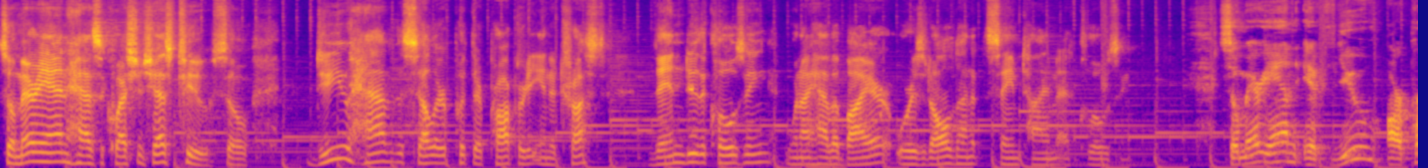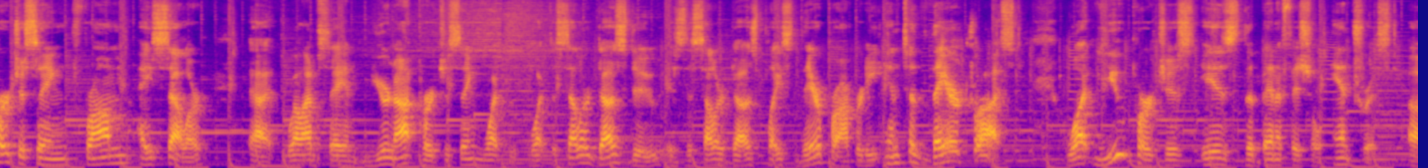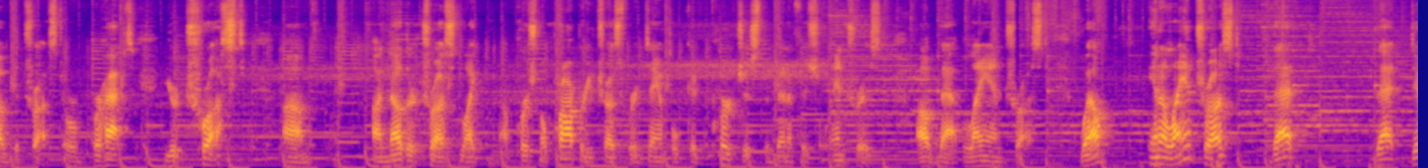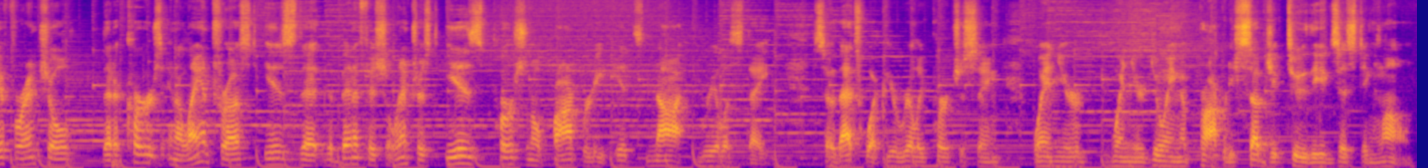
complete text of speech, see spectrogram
So Marianne has a question. She has two. So do you have the seller put their property in a trust, then do the closing when I have a buyer, or is it all done at the same time at closing? So Marianne, if you are purchasing from a seller, uh, well, I'm saying you're not purchasing. What what the seller does do is the seller does place their property into their trust. What you purchase is the beneficial interest of the trust, or perhaps your trust. Um, another trust, like a personal property trust, for example, could purchase the beneficial interest of that land trust. Well, in a land trust, that that differential that occurs in a land trust is that the beneficial interest is personal property. It's not real estate. So that's what you're really purchasing when you're when you're doing a property subject to the existing loan.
